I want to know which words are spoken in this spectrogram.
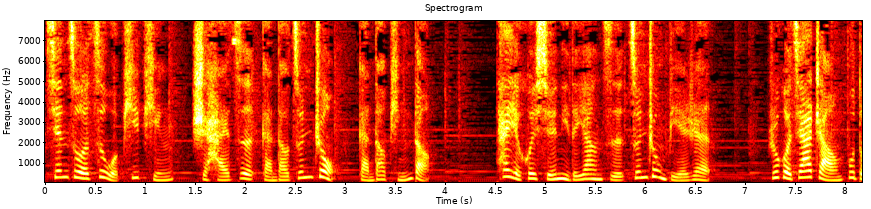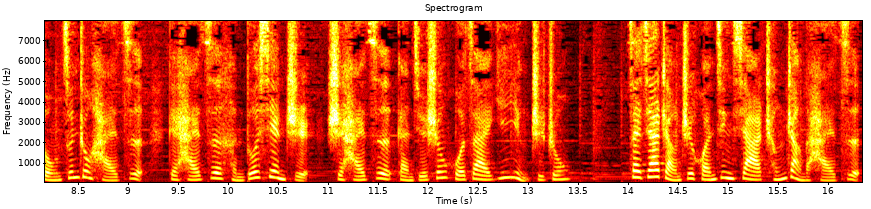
先做自我批评，使孩子感到尊重，感到平等，他也会学你的样子尊重别人。如果家长不懂尊重孩子，给孩子很多限制，使孩子感觉生活在阴影之中，在家长制环境下成长的孩子，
